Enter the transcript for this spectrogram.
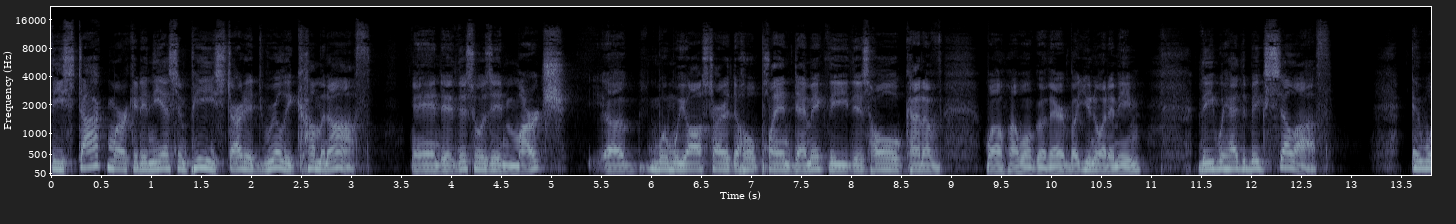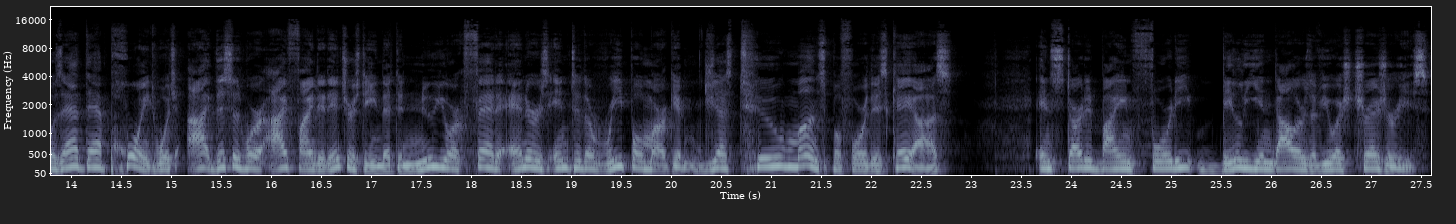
the stock market in the S&P started really coming off. And uh, this was in March uh, when we all started the whole pandemic, the this whole kind of well, I won't go there, but you know what I mean. The, we had the big sell off. It was at that point, which I, this is where I find it interesting that the New York Fed enters into the repo market just two months before this chaos and started buying $40 billion of U.S. treasuries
